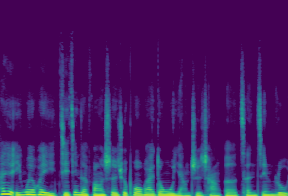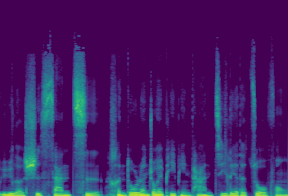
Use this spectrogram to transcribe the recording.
他也因为会以激进的方式去破坏动物养殖场，而曾经入狱了十三次。很多人就会批评他很激烈的作风。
